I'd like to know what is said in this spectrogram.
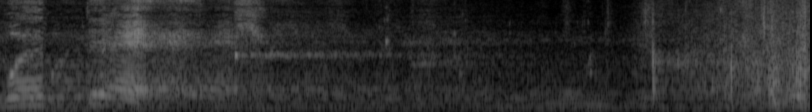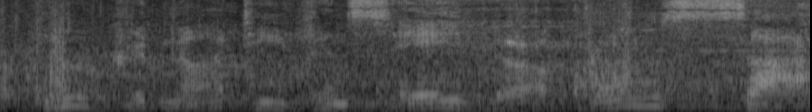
you were dead. could not even save your own son.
